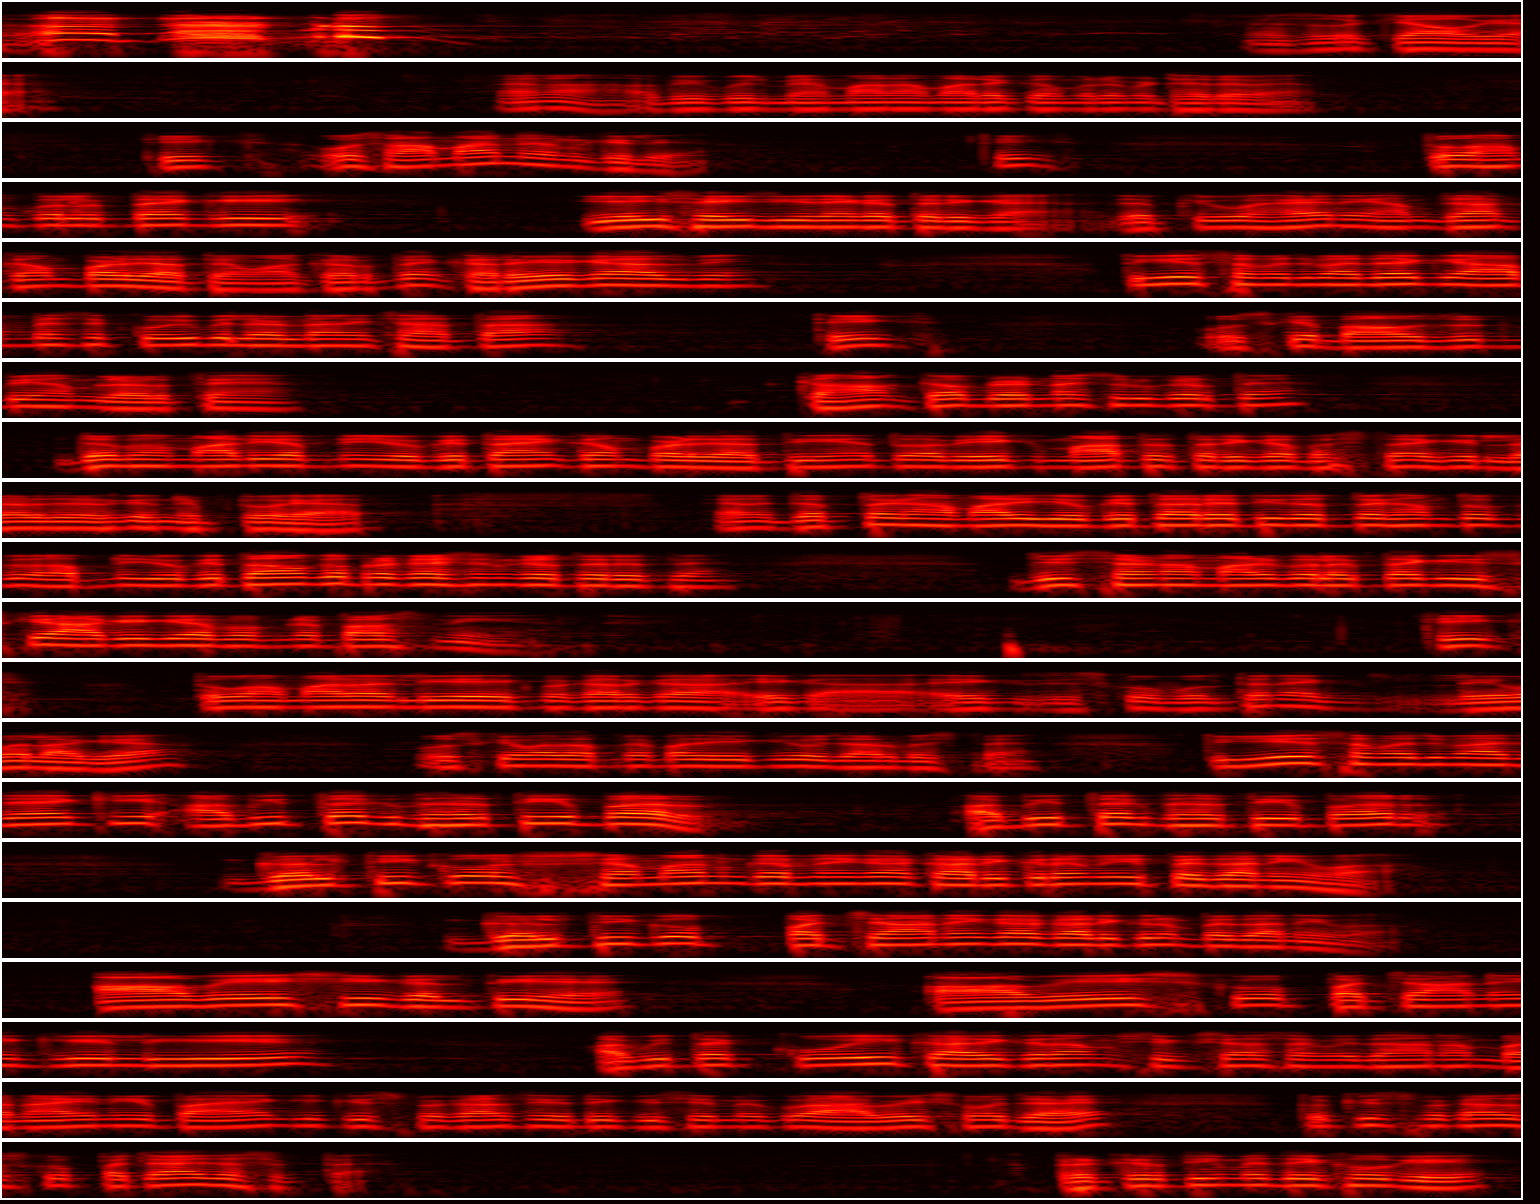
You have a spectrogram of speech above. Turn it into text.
मैं सोचा क्या हो गया है ना? अभी कुछ मेहमान हमारे कमरे में ठहरे हुए हैं। ठीक? वो सामान्य है उनके लिए। ठीक? तो हमको लगता है कि यही सही जीने का तरीका है, जबकि वो है नहीं। हम जहाँ कम पड़ जाते हैं, वहाँ करते हैं। करेगा क्या आदमी? तो ये समझ में आ जाए कि आप में से कोई भी लड़ना नहीं चाहता। ठीक? उसके बावजूद भी हम लड़ते हैं। कहाँ, कब लड़ना शुरू करते हैं? जब हमारी अपनी योग्यताएँ कम पड़ जाती हैं तो अब एकमात्र तरीका बचता है कि लड़ लड़ के निपटो यार। है ना? जब तक हमारी योग्यता रहती तब तक हम तो अपनी योग्यताओं का प्रकाशन करते रहते हैं। जिस क्षण हमारे को लगता है कि इसके आगे की अब अपने पास नहीं है। ठीक? तो हमारा लिए एक प्रकार का एक एक जिसको बोलते हैं ना, एक लेवल आ गया। उसके बाद अपने पास एक ही औज़ार बचता है। तो ये समझ में आ जाए कि अभी तक धरती पर, अभी तक धरती पर गलती को शमन करने का कार्यक्रम ही पैदा नहीं हुआ। गलती को पचाने का कार्यक्रम पैदा नहीं हुआ। आवेश ही गलती है। आवेश को पचाने के लिए अभी तक कोई कार्यक्रम, शिक्षा संविधान हम बना ही नहीं पाए कि किस प्रकार से यदि किसी में कोई आवेश हो जाए तो किस प्रकार उसको पचाया जा सकता है। प्रकृति में देखोगे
